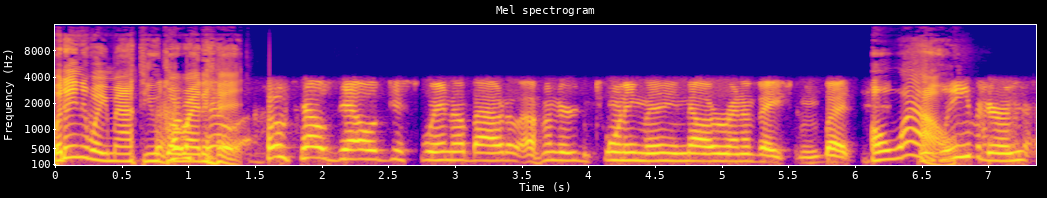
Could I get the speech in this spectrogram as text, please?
But anyway, Matthew, The go right ahead. Hotel Dell just went about a hundred and twenty million dollar renovation. But oh wow, believe it or not,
